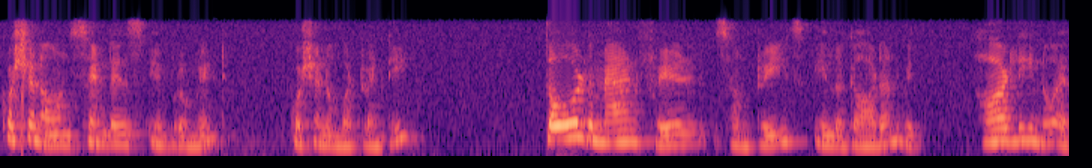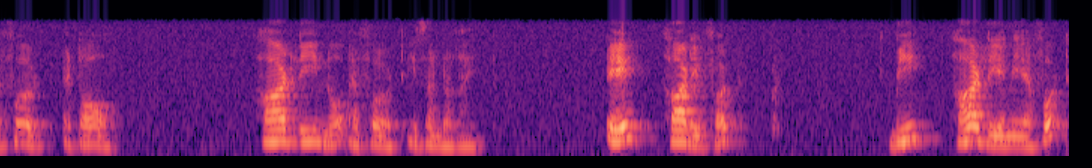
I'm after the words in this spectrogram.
Question on sentence improvement. Question number 20. The old man felled some trees in the garden with hardly no effort at all. Hardly no effort is underlined. A. Hard effort. B. Hardly any effort.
